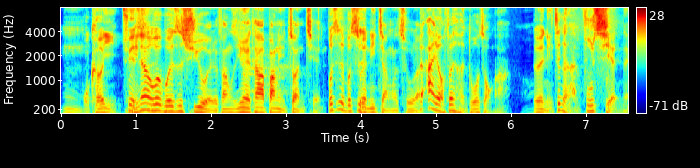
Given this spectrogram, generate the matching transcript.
嗯，我可以，确实你那个会不会是虚伪的方式？因为他要帮你赚钱，不是不是，所以你讲得出来。爱有分很多种啊。对你这个人很肤浅呢，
